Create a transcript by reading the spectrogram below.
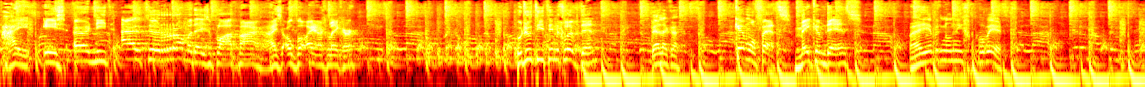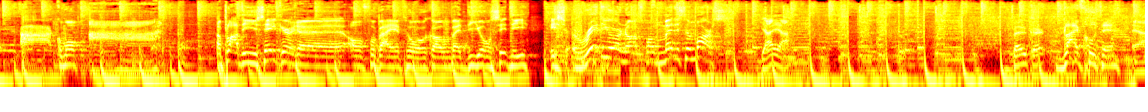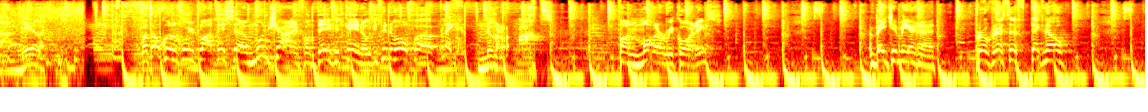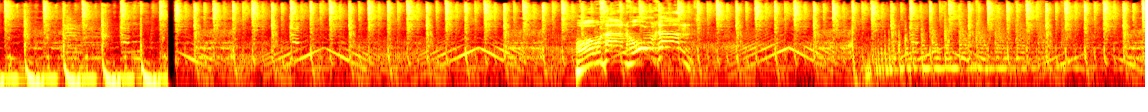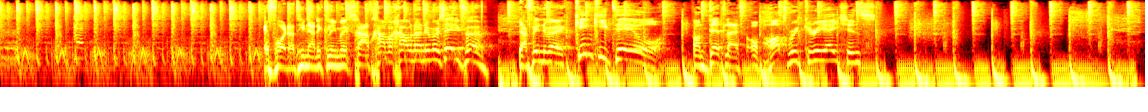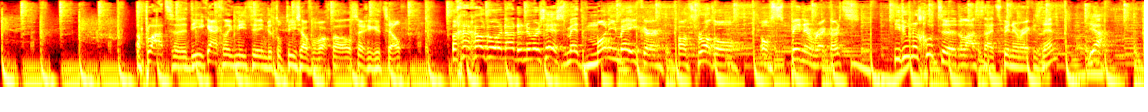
Hij is er niet uit te rammen, deze plaat. Maar hij is ook wel erg lekker. Hoe doet hij het in de club, Dan? Welke? Camel Fat, Make 'em Dance. Maar die heb ik nog niet geprobeerd. Ah, kom op. Ah. Een plaat die je zeker eh, al voorbij hebt horen komen bij Dion Sydney... is Ready or Not van Madison Mars. Ja, ja. Beuker. Blijf goed, hè. Ja, heerlijk. Wat ook een goede plaat is eh, Moonshine van David Kano. Die vinden we op eh, plek nummer 8 van Modern Recordings. Een beetje meer eh, progressive techno. Hoor we gaan, hoor En voordat hij naar de climax gaat, gaan we gauw naar nummer 7. Daar vinden we Kinky Tail van Deadlift op Hot Recreations. Een plaat eh, die ik eigenlijk niet in de top 10 zou verwachten, al zeg ik het zelf. We gaan gauw door naar de nummer 6 met Moneymaker van Throttle op Spinning Records. Die doen het goed eh, de laatste tijd, Spinning Records, Dan. Ja.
